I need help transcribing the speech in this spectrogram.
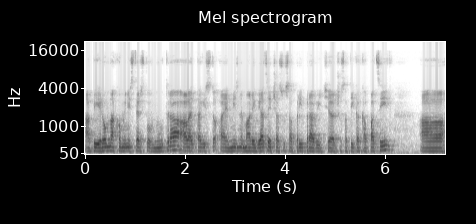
aby rovnako ministerstvo vnútra, ale takisto aj my sme mali viacej času sa pripraviť, čo sa týka kapacít a e,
